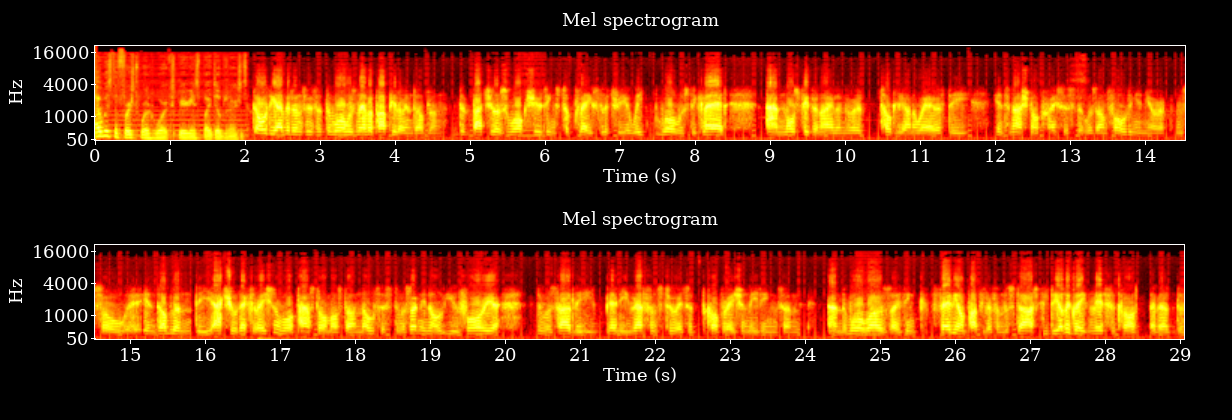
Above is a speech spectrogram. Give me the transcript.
How was the First World War experienced by Dubliners? All the evidence is that the war was never popular in Dublin. The Bachelor's Walk shootings took place literally a week. War was declared, and most people in Ireland were totally unaware of the international crisis that was unfolding in Europe. And so uh, in Dublin, the actual declaration of war passed almost unnoticed. There was certainly no euphoria there was hardly any reference to it at corporation meetings, and, and the war was, I think, fairly unpopular from the start. The other great myth, of course, about the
